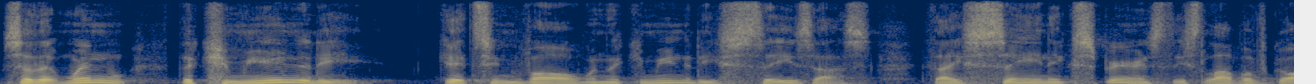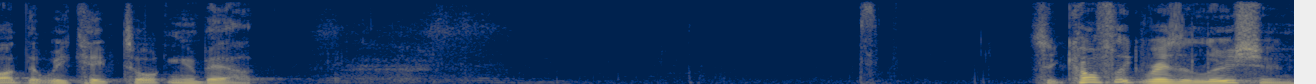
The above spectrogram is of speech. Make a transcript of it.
so that when the community gets involved, when the community sees us, they see and experience this love of God that we keep talking about. So, conflict resolution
